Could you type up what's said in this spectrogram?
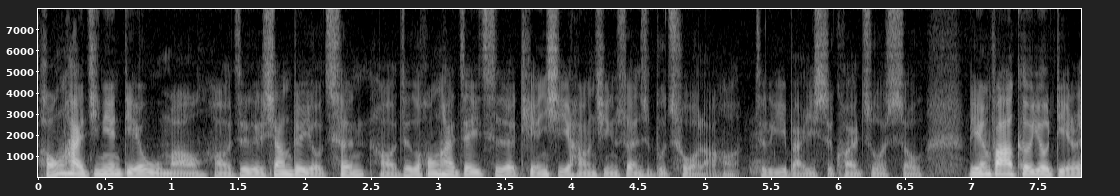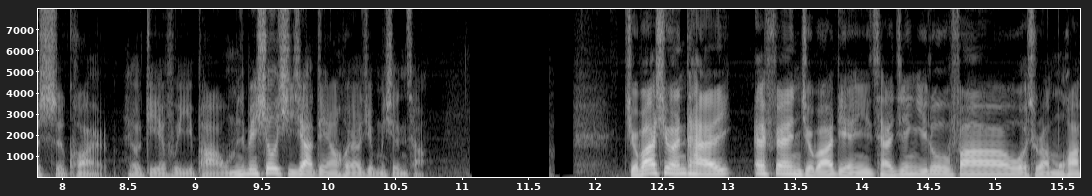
红海今天跌五毛，好，这个相对有撑。好，这个红海这一次的填息行情算是不错了哈。这个一百一十块做收，联发科又跌了十块，又跌幅一趴。我们这边休息一下，等下回到节目现场。九八新闻台 FM 九八点一财经一路发，我是阮木花。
